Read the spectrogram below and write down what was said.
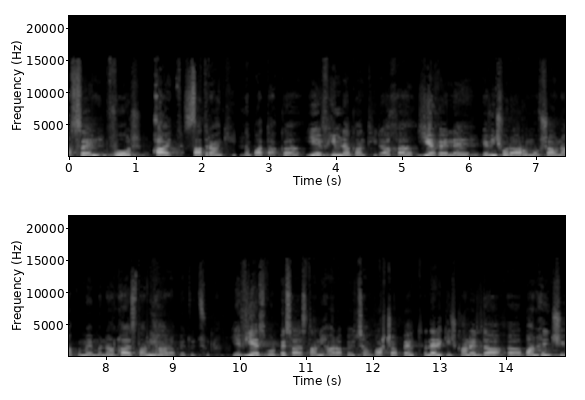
ասել, որ այդ սադրանքի նպատակը եւ հիմնական թիրախը եղել է եւ ինչ որ առումով շարունակում է մնալ Հայաստանի Հանրապետությունը։ Եվ ես որպես Հայաստանի Հանրապետության վարչապետ, կներեք ինչքան էլ դա բան հնչի,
